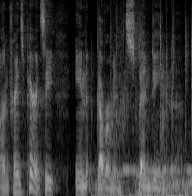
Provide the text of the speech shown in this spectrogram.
on transparency in government spending.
